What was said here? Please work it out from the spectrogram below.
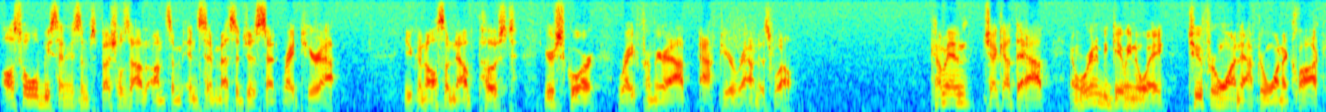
Also, we'll be sending some specials out on some instant messages sent right to your app. You can also now post your score right from your app after your round as well. Come in, check out the app, and we're going to be giving away two for one after one o'clock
